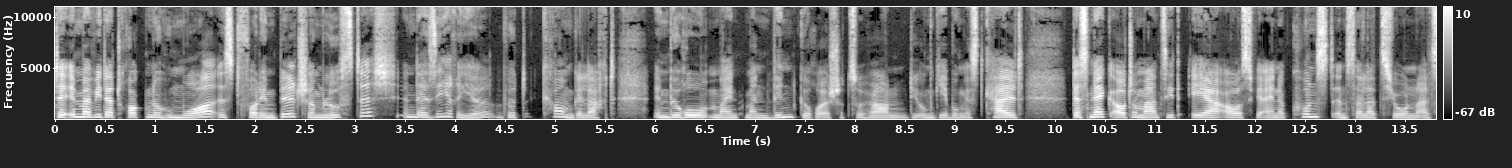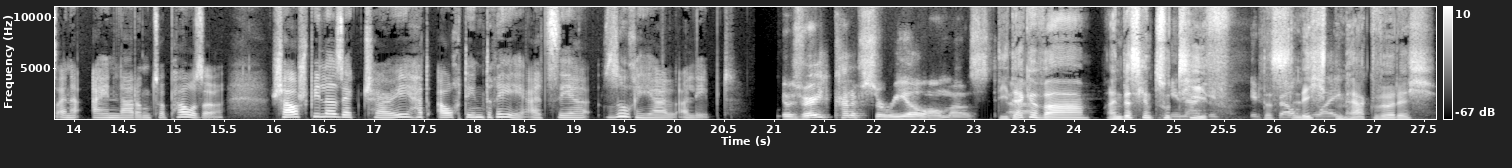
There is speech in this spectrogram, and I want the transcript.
Der immer wieder trockene Humor ist vor dem Bildschirm lustig, in der Serie wird kaum gelacht. Im Büro meint man Windgeräusche zu hören, die Umgebung ist kalt. Der Snackautomat sieht eher aus wie eine Kunstinstallation als eine Einladung zur Pause. Schauspieler Zach Cherry hat auch den Dreh als sehr surreal erlebt. Die Decke war ein bisschen zu tief, das Licht merkwürdig,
